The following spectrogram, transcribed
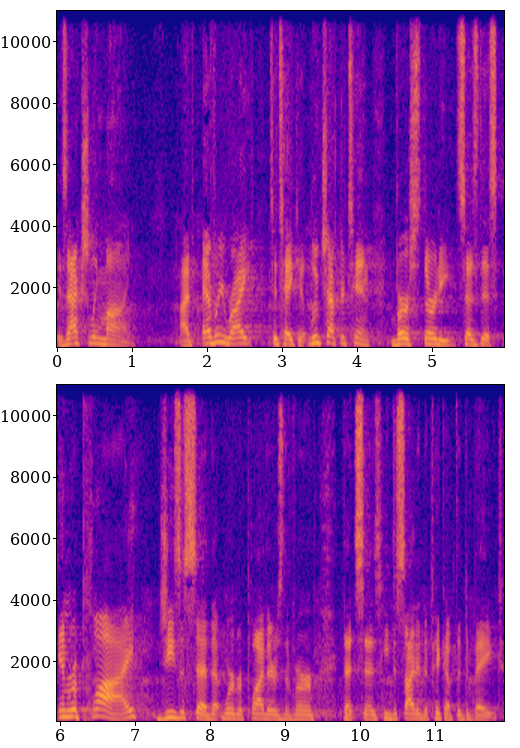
is actually mine. I have every right to take it. Luke chapter 10, verse 30 says this In reply, Jesus said, that word reply there is the verb that says he decided to pick up the debate.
